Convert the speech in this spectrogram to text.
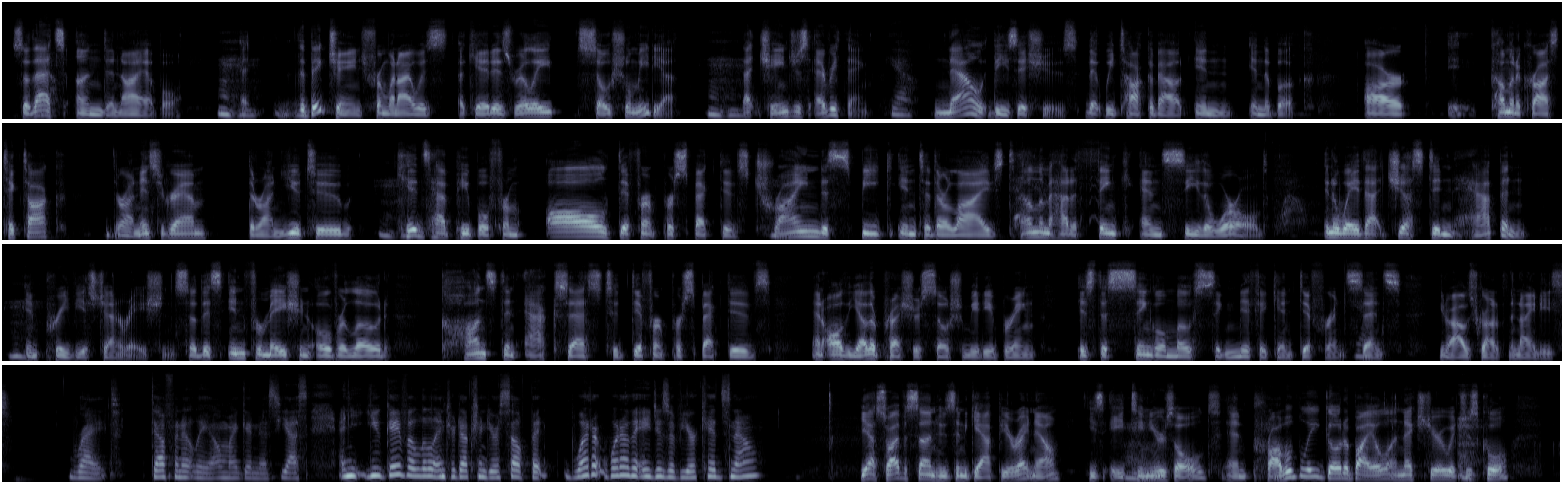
So that's undeniable. Mm-hmm. The big change from when I was a kid is really social media. Mm-hmm. That changes everything. Yeah now these issues that we talk about in in the book are eh, coming across TikTok, they're on Instagram, they're on YouTube. Mm-hmm. Kids have people from all different perspectives mm-hmm. trying to speak into their lives, telling them how to think and see the world wow. in a way that just didn't happen mm-hmm. in previous generations. So this information overload, constant access to different perspectives and all the other pressures social media bring is the single most significant difference yeah. since you know I was growing up in the 90s. Right. Definitely. Oh my goodness. Yes. And you gave a little introduction to yourself, but what are, what are the ages of your kids now? Yeah, so I have a son who's in a gap year right now. He's 18 mm-hmm. years old and probably go to Biola next year, which is cool.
